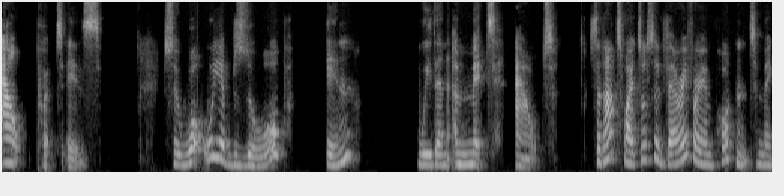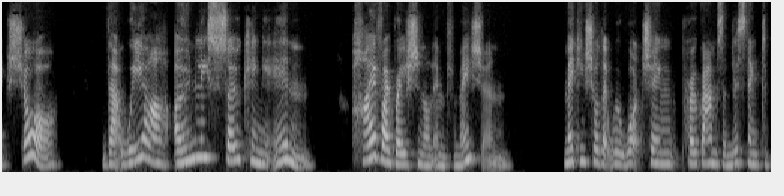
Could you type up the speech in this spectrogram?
output is. So, what we absorb in we then emit out. So that's why it's also very, very important to make sure that we are only soaking in high vibrational information making sure that we're watching programs and listening to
